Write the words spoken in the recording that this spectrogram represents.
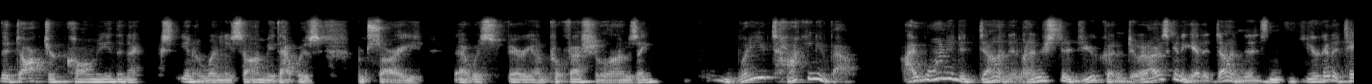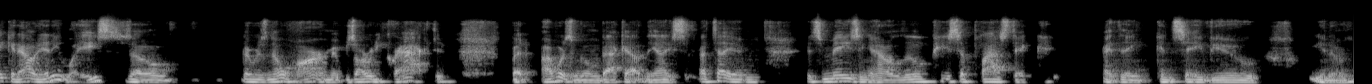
the doctor call me the next, you know, when he saw me. That was, I'm sorry, that was very unprofessional. I was like, what are you talking about? I wanted it done, and I understood you couldn't do it. I was going to get it done. It's, you're going to take it out anyways, so there was no harm. It was already cracked, but I wasn't going back out in the ice. I tell you, it's amazing how a little piece of plastic I think can save you, you know,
